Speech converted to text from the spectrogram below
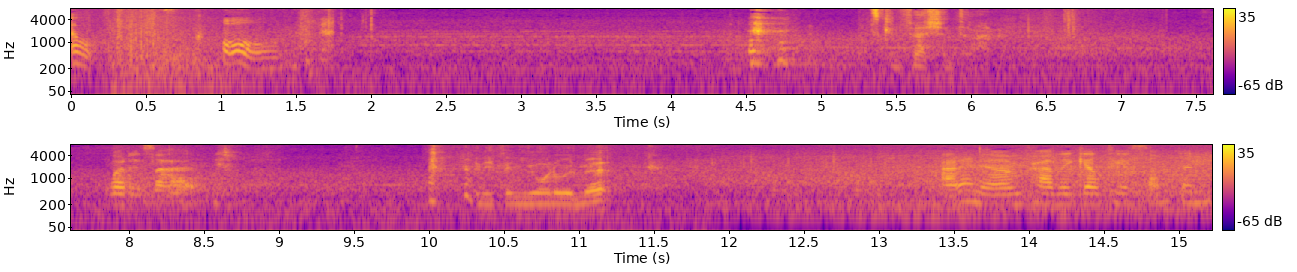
Oh, it's cold. It's confession time. What is that? Anything you want to admit? I don't know. I'm probably guilty of something.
